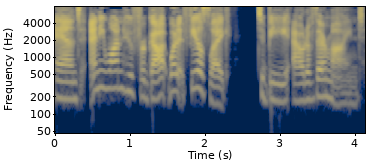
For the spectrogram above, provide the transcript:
and anyone who forgot what it feels like to be out of their mind.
